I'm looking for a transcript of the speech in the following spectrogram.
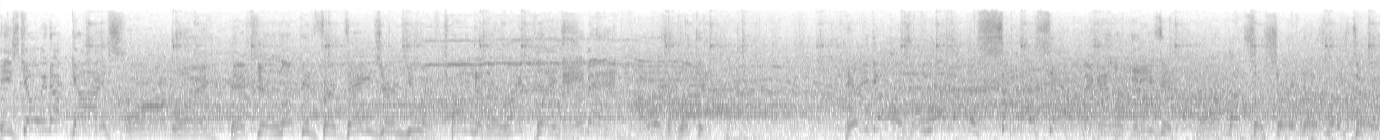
He's going up, guys. Oh, boy. If you're looking for danger, you have come to the right place. Amen. I wasn't looking. Here he goes, right on the side of the cell. Making it look easy. I'm not so sure he knows what he's doing,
